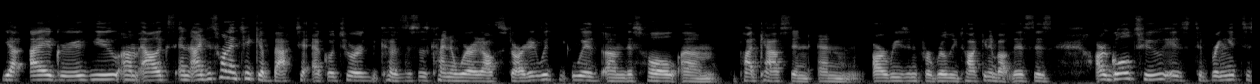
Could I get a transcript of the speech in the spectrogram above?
Yeah, I agree with you, um, Alex. And I just want to take it back to Eco Tours because this is kind of where it all started with with um, this whole um, podcast and and our reason for really talking about this is our goal too is to bring it to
